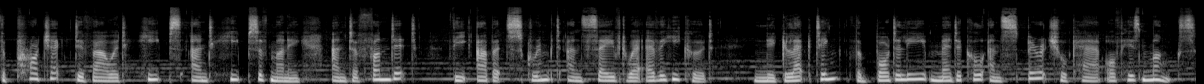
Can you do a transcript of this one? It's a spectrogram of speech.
the project devoured heaps and heaps of money, and to fund it, the abbot scrimped and saved wherever he could, neglecting the bodily, medical, and spiritual care of his monks.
